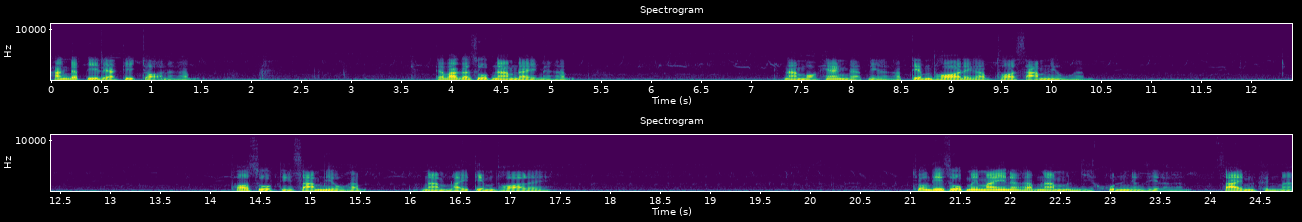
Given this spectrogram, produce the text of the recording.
พังแต่ปีแรกที่เจาะนะครับ แต่ว่ากระสูบน้ำได้ไหมครับน้ำบอกแห้งแบบนี้แหละครับ เตรียมทอได้ครับ ทอสามนิ้วครับ ทอสูบนี่สามนิ้วครับ น้ำไหลเตรียมทอเลย ช่วงที่สูบไม่ไหมนะครับน้ำมันหยีคุณจังสิแหละครับทรายมันขึ้นมา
